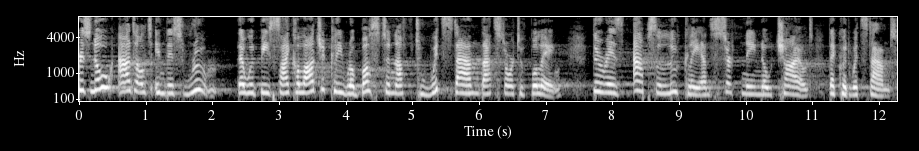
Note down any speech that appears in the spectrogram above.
is no adult in this room that would be psychologically robust enough to withstand that sort of bullying. There is absolutely and certainly no child that could withstand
